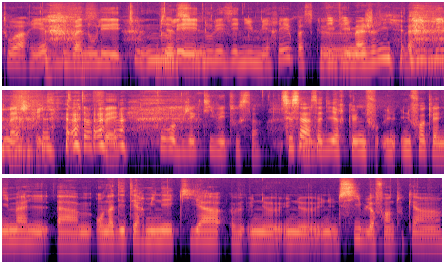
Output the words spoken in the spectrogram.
toi Ariel qui va nous les, nous, les, nous les énumérer parce que vive l'imagerie, vive l'imagerie, tout à fait, pour objectiver tout ça. C'est ça, c'est-à-dire qu'une une fois que l'animal, on a déterminé qu'il y a euh, une, une, cible, enfin en tout cas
